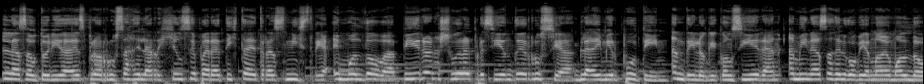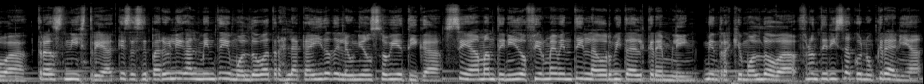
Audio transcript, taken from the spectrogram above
Las autoridades prorrusas de la región separatista de Transnistria en Moldova pidieron ayuda al presidente de Rusia, Vladimir Putin, ante lo que consideran amenazas del gobierno de Moldova. Transnistria, que se separó ilegalmente de Moldova tras la caída de la Unión Soviética, se ha mantenido firmemente en la órbita del Kremlin, mientras que Moldova, fronteriza con Ucrania,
